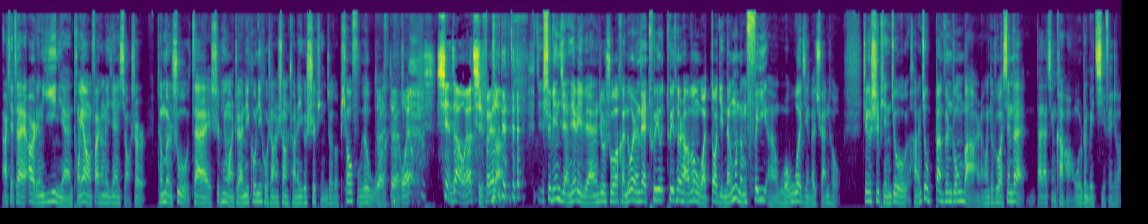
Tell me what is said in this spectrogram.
而且在二零一一年同样发生了一件小事儿。藤本树在视频网站 Nico Nico 上上传了一个视频，叫做《漂浮的我》。对对，我要现在我要起飞了。对对，视频简介里边就是说，很多人在推推特上问我到底能不能飞啊？我握紧了拳头。这个视频就好像就半分钟吧，然后他说：“现在大家请看好，我准备起飞了。”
